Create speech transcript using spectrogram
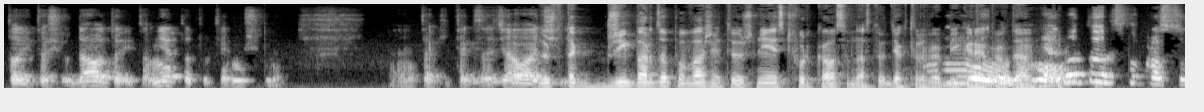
to i to się udało, to i to nie, to tutaj musimy tak i tak zadziałać. Już tak brzmi bardzo poważnie, to już nie jest czwórka osób na studiach, które robi grę, prawda? Nie, no to jest po prostu,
